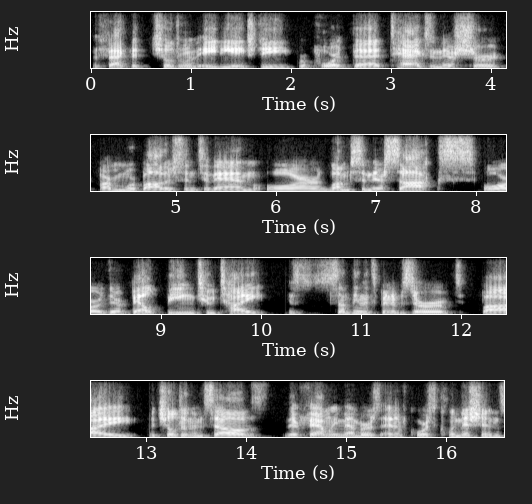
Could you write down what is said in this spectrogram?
the fact that children with ADHD report that tags in their shirt are more bothersome to them or lumps in their socks or their belt being too tight is something that's been observed by the children themselves, their family members, and of course clinicians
